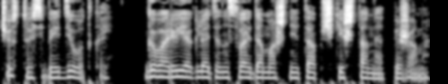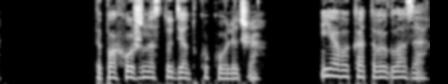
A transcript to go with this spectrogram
Чувствую себя идиоткой. Говорю я, глядя на свои домашние тапочки и штаны от пижамы. «Ты похожа на студентку колледжа». Я выкатываю глаза.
